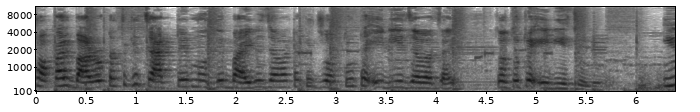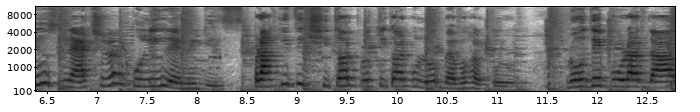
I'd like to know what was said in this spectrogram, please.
সকাল বারোটা থেকে চারটের মধ্যে বাইরে যাওয়াটাকে যতটা এড়িয়ে যাওয়া যায় ততটা এড়িয়ে চলুন। ইউজ ন্যাচারাল কুলিং রেমিডিস প্রাকৃতিক শীতল প্রতিকারগুলো ব্যবহার করুন। রোদে পোড়া দাগ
